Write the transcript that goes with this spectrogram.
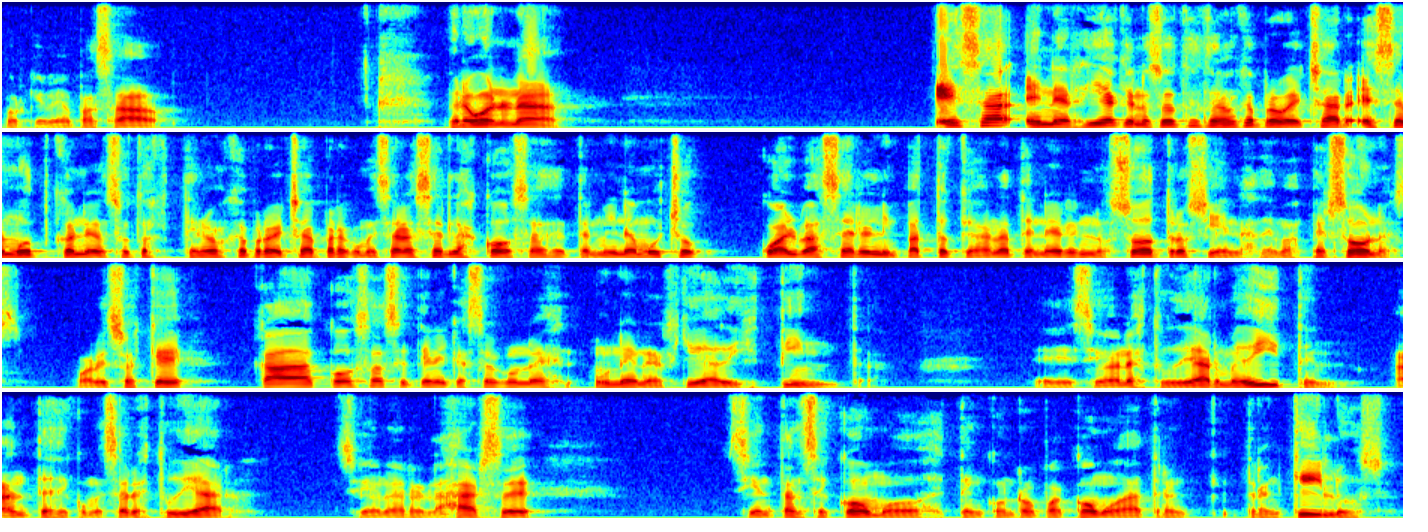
Porque me ha pasado. Pero bueno, nada. Esa energía que nosotros tenemos que aprovechar, ese mood que nosotros tenemos que aprovechar para comenzar a hacer las cosas, determina mucho cuál va a ser el impacto que van a tener en nosotros y en las demás personas. Por eso es que cada cosa se tiene que hacer con una, energía distinta. Eh, si van a estudiar, mediten antes de comenzar a estudiar. Si van a relajarse, siéntanse cómodos, estén con ropa cómoda, tranquilos,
